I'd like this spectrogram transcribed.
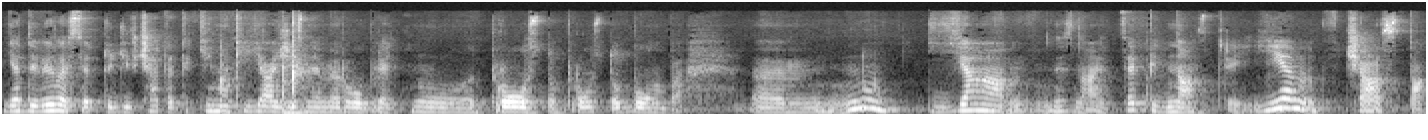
Я дивилася, то дівчата такі макіяжі з ними роблять. Ну, просто, просто бомба. Ем, ну, я не знаю, це під настрій. Є час, так,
